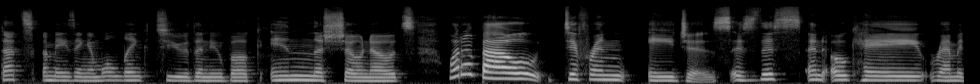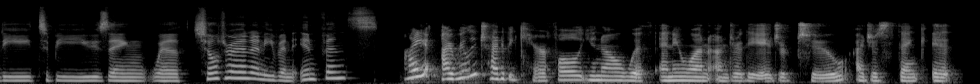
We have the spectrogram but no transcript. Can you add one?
That's amazing. And we'll link to the new book in the show notes. What about different ages? Is this an okay remedy to be using with children and even infants? I, I really try to be careful, you know, with anyone under the age of two. I just think it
